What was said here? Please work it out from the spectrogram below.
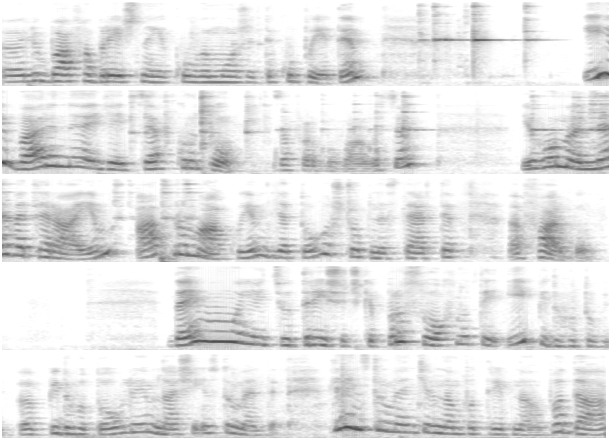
е, люба фабрична, яку ви можете купити, і варене яйце вкруту зафарбувалося. Його ми не витираємо, а промакуємо для того, щоб не стерти е, фарбу. Даємо яйцю трішечки просохнути і е, підготовлюємо наші інструменти. Для інструментів нам потрібна вода,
